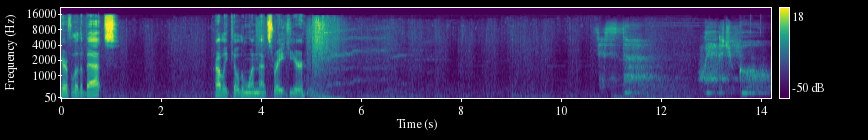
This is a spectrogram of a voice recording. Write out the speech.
Careful of the bats. Probably kill the one that's right here. Sister, where did you go?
